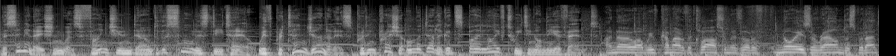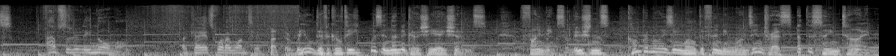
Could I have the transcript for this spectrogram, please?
The simulation was fine-tuned down to the smallest detail, with pretend journalists putting pressure on the delegates by live tweeting on the event. I know uh, we've come out of the classroom, there's a lot of noise around us, but that's absolutely normal. Okay, it's what I wanted. But the real difficulty was in the negotiations. Finding solutions, compromising while defending one's interests at the same time.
